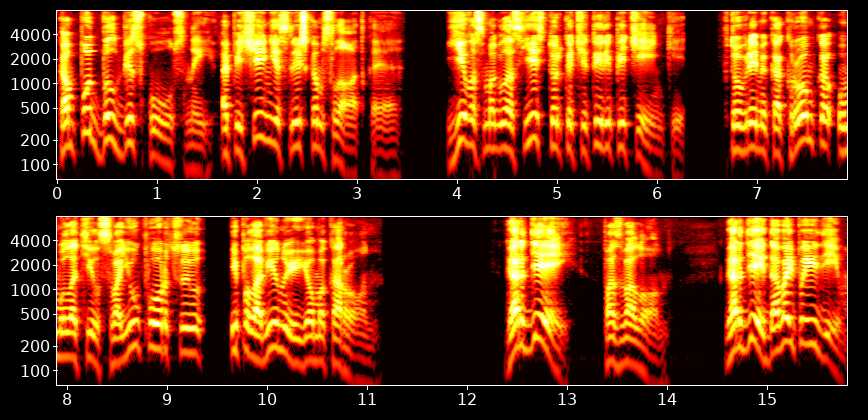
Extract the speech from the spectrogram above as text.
Компот был безвкусный, а печенье слишком сладкое. Ева смогла съесть только четыре печеньки, в то время как Ромка умолотил свою порцию и половину ее макарон. «Гордей!» — позвал он. «Гордей, давай поедим!»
